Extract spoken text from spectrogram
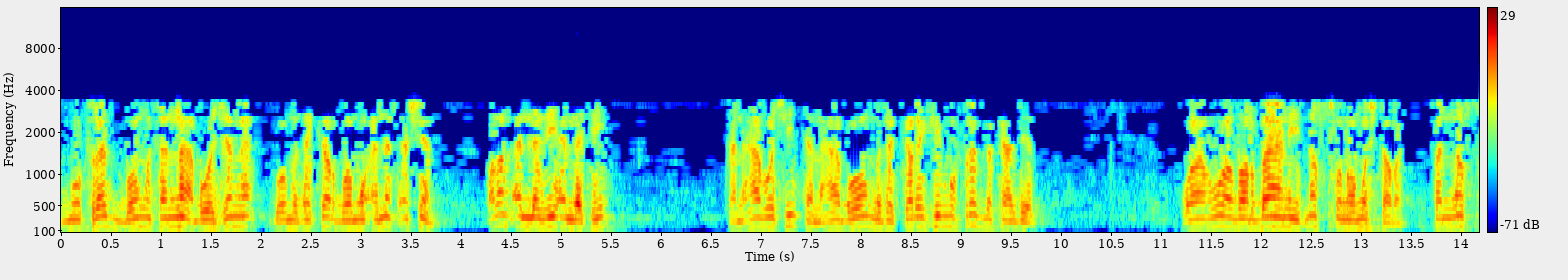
مفرد بۆ مثنى بۆ جمع بۆ مذكر بۆ مؤنث أشياء. بەڵام الذي التي تنها بۆ شي؟ تنها بۆ مذكرك مفرد بكالبيت وهو ضربان نص ومشترك. فالنص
